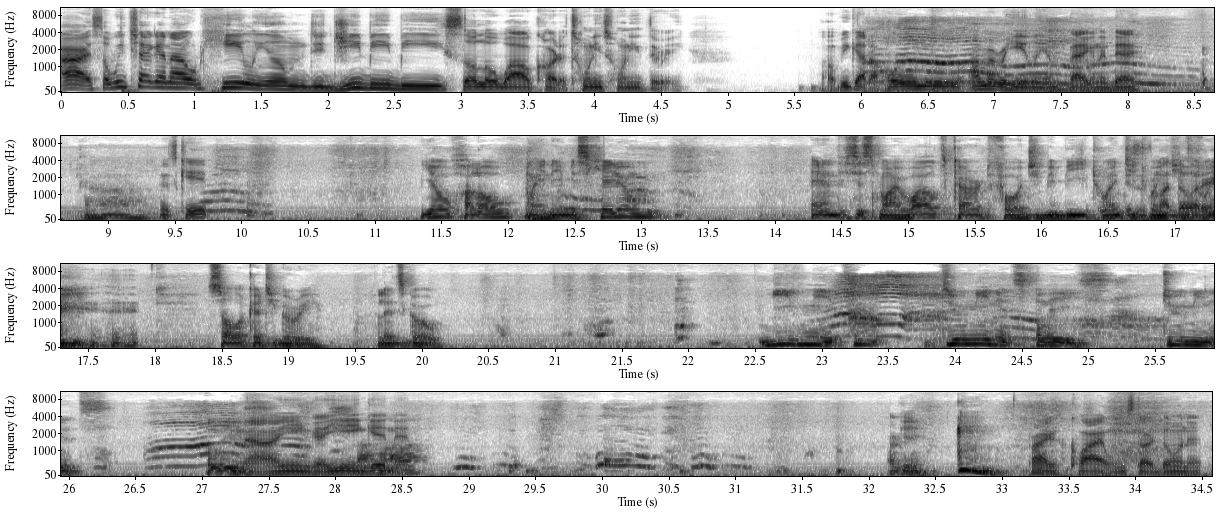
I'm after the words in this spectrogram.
All right, so we checking out Helium, the GBB solo wild card of 2023. Oh, we got a whole new. I remember Helium back in the day. Ah. This kid. Yo, hello, my name is Helium, and this is my wild card for GBB This is my daughter. 2023 solo category. Let's go. Give me two, two minutes, please. Two minutes, please. nah, you ain't, you ain't getting it. Okay. Probably quiet when you start doing it.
